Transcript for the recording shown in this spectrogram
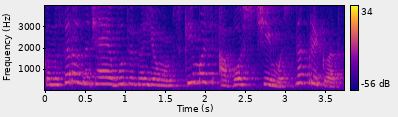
Коносер означає бути знайомим з кимось або з чимось. Наприклад,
